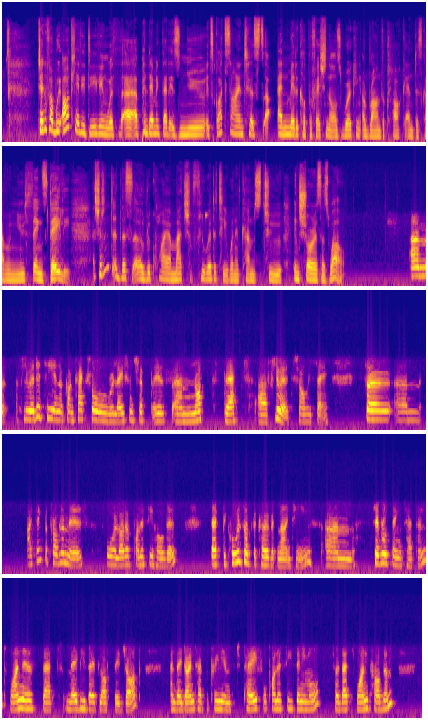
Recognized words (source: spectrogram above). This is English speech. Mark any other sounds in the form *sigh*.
Jennifer, we are clearly dealing with a pandemic that is new. It's got scientists and medical professionals working around the clock and discovering new things daily. Shouldn't this uh, require much fluidity when it comes to insurers as well? Um, fluidity in a contractual relationship is um, not that uh, fluid, shall we say. So um, I think the problem is for a lot of policyholders that because of the COVID 19, um, several things happened. One is that maybe they've lost their job and they don't have the premiums to pay for policies anymore. So that's one problem.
